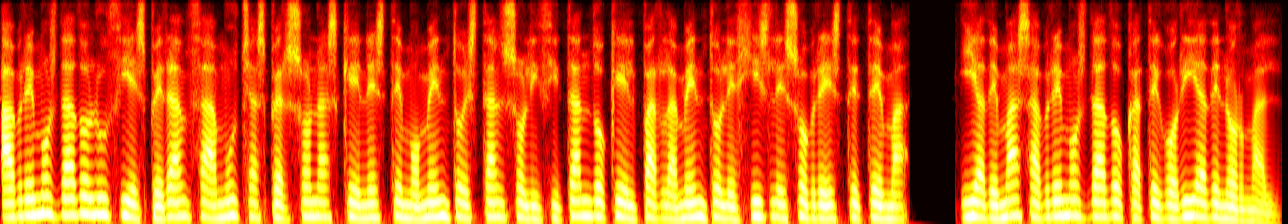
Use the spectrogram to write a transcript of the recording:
Habremos dado luz y esperanza a muchas personas que en este momento están solicitando que el Parlamento legisle sobre este tema, y además habremos dado categoría de normal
